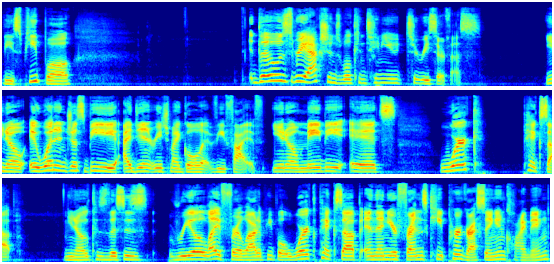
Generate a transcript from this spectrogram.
these people those reactions will continue to resurface you know, it wouldn't just be I didn't reach my goal at V5. You know, maybe it's work picks up, you know, because this is real life for a lot of people. Work picks up, and then your friends keep progressing and climbing.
